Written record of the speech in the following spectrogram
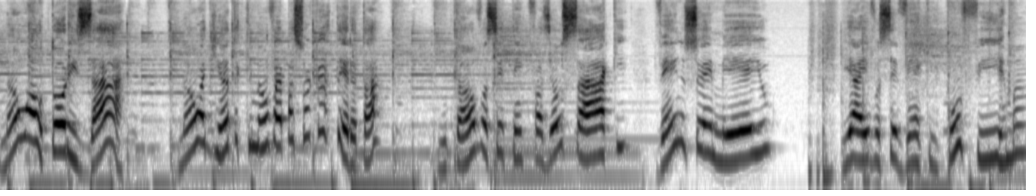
não autorizar, não adianta que não vai para sua carteira, tá? Então você tem que fazer o saque, vem no seu e-mail e aí você vem aqui confirma,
